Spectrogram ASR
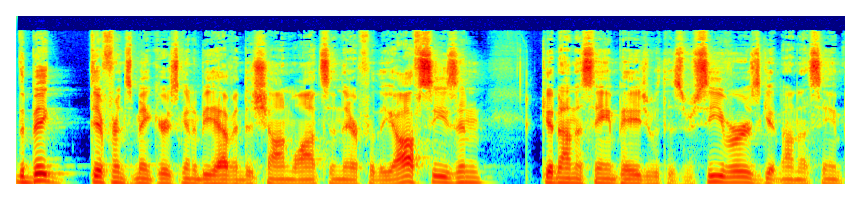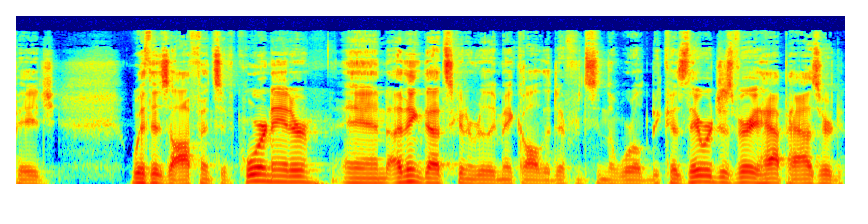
the big difference maker is going to be having Deshaun Watson there for the offseason, getting on the same page with his receivers, getting on the same page with his offensive coordinator. And I think that's going to really make all the difference in the world because they were just very haphazard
